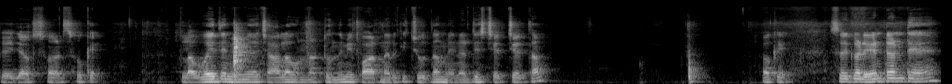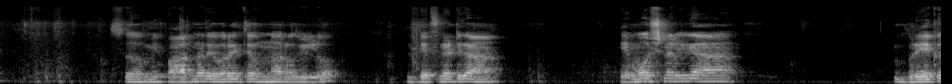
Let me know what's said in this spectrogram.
page of swords okay love అయితే మీ మీద చాలా ఉన్నట్టుంది. మీ పార్ట్నర్కి చూద్దాం. ఎనర్జీస్ చెక్ చేద్దాం. ఓకే సో ఇక్కడ ఏంటంటే సో మీ పార్ట్నర్ ఎవరైతే ఉన్నారో వీళ్ళు డెఫినెట్గా ఎమోషనల్గా బ్రేక్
